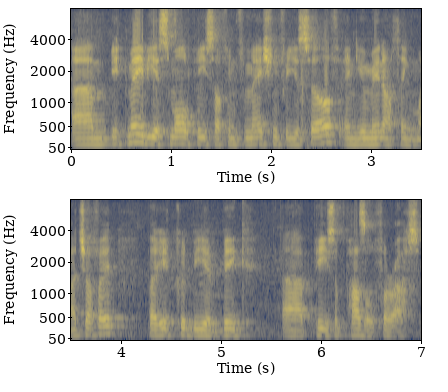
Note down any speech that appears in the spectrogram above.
Um, it may be a small piece of information for yourself, and you may not think much of it, but it could be a big uh, piece of puzzle for us,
